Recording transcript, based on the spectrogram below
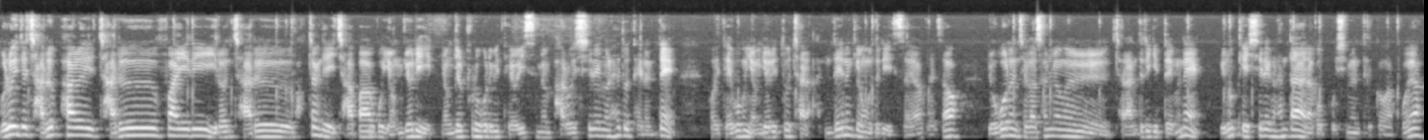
물론 이제 자르 파일, 자르 파일이 이런 자르 확장제 이 자바하고 연결이 연결 프로그램이 되어 있으면 바로 실행을 해도 되는데 거의 대부분 연결이 또 잘 안 되는 경우들이 있어요. 그래서 요거는 제가 설명을 잘 안 드리기 때문에 이렇게 실행을 한다라고 보시면 될 것 같고요.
